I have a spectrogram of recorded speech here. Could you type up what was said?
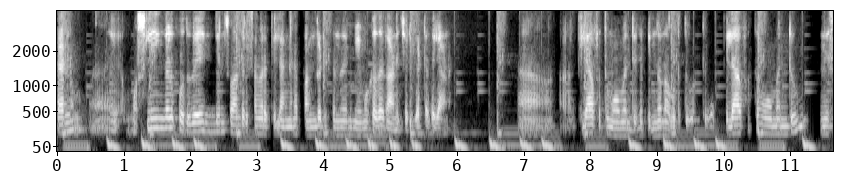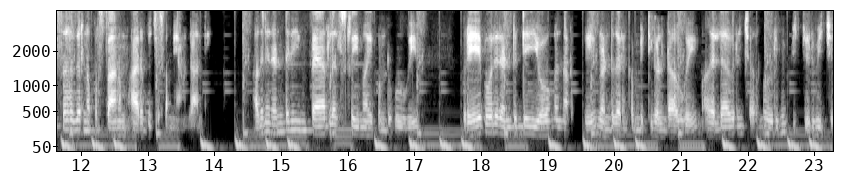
കാരണം മുസ്ലിങ്ങൾ പൊതുവെ ഇന്ത്യൻ സ്വാതന്ത്ര്യ സമരത്തിൽ അങ്ങനെ പങ്കെടുക്കുന്നതിന് വിമുഖത കാണിച്ചൊരു ഘട്ടത്തിലാണ്. ഖിലാഫത്ത് മൂവ്മെന്റിന് പിന്തുണ കൊടുത്തുകൊണ്ട് ഖിലാഫത്ത് മൂവ്മെന്റും നിസ്സഹകരണ പ്രസ്ഥാനം ആരംഭിച്ച സമയമാണ് ഗാന്ധി. അതിന് രണ്ടിനെയും പാരലൽ സ്ട്രീമായി കൊണ്ടുപോവുകയും ഒരേപോലെ രണ്ടിന്റെയും യോഗങ്ങൾ നടക്കുകയും രണ്ടു തരം കമ്മിറ്റികൾ ഉണ്ടാവുകയും അതെല്ലാവരും ചേർന്ന് ഒരുമിപ്പിച്ച് ഒരുമിച്ച്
